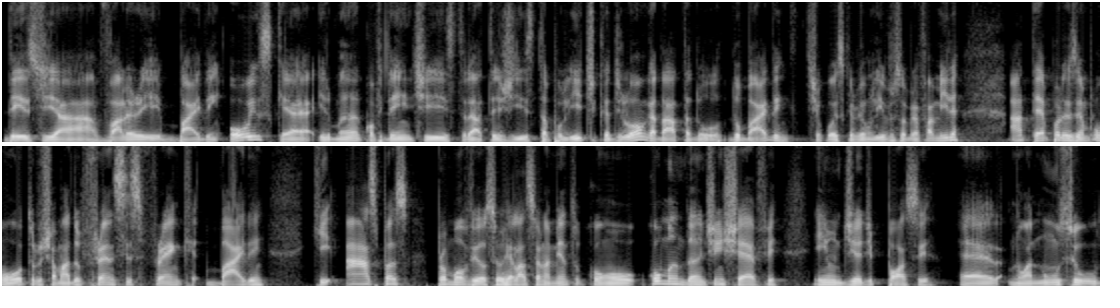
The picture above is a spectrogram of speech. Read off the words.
desde a Valerie Biden Owens, que é irmã, confidente, estrategista política de longa data do, do Biden, que chegou a escrever um livro sobre a família, até, por exemplo, um outro chamado Francis Frank Biden, que, aspas, promoveu seu relacionamento com o comandante em chefe em um dia de posse, é, no anúncio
